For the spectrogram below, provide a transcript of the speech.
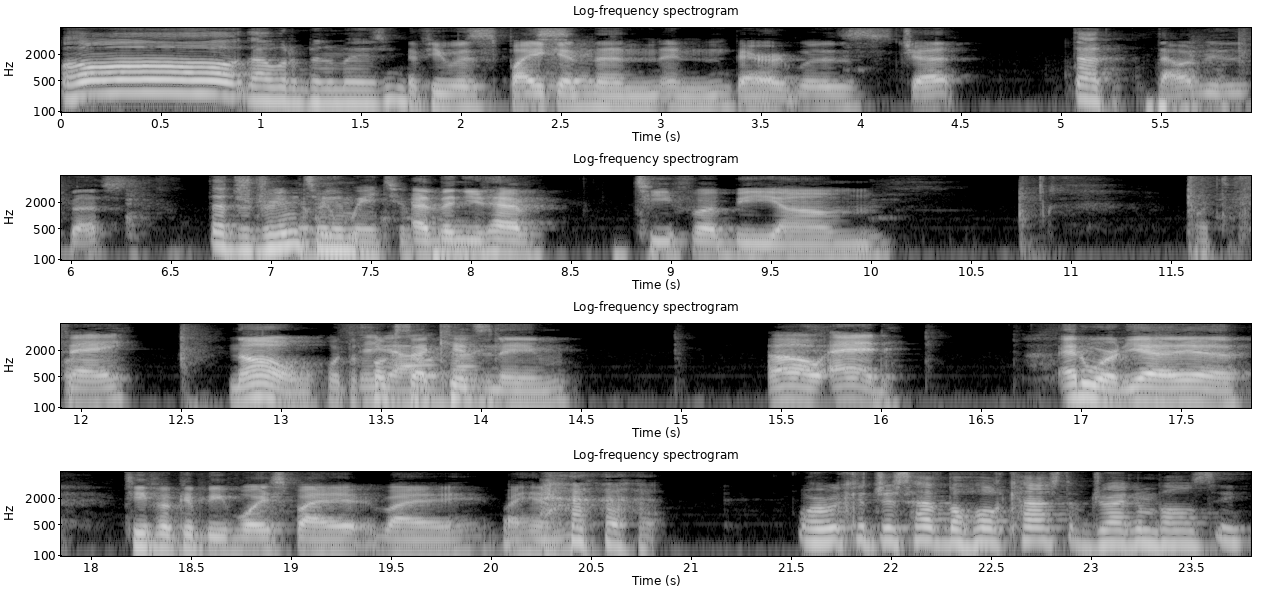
Oh, that would have been amazing. If he was Spike Sick. and then and Barrett was Jet, That that would be the best. that's a dream It'd team. way too. And then you'd have Tifa be um what the fuck? No, what the Maybe fuck's that kid's Valentine. name? Oh, Ed. Edward. Yeah, yeah. Tifa could be voiced by by by him. Or we could just have the whole cast of Dragon Ball Z,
